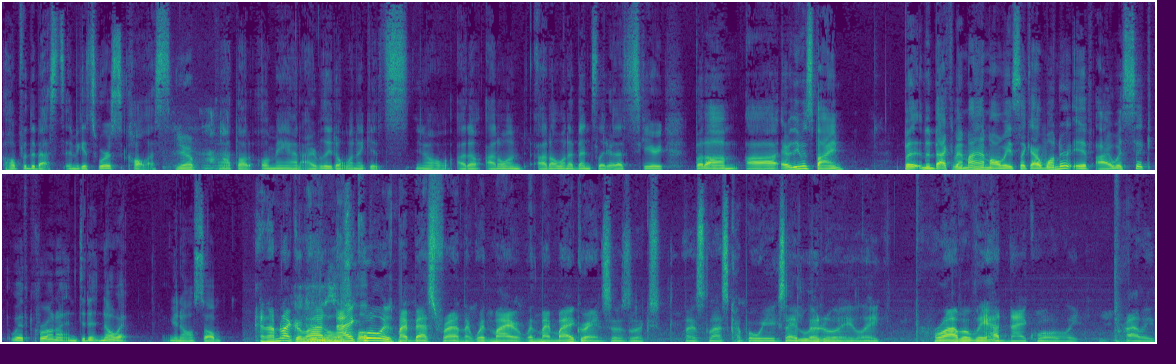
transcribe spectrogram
hope for the best. And if it gets worse, call us. Yep. And I thought, oh man, I really don't want to get, you know, I don't, I don't, want, I don't want a ventilator. That's scary. But um, uh, everything was fine. But in the back of my mind, I'm always like, I wonder if I was sick with corona and didn't know it. You know, so And I'm not gonna lie, knows? Nyquil Hope- is my best friend. Like with my with my migraines, those like last last couple of weeks, I literally like probably had Nyquil like probably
